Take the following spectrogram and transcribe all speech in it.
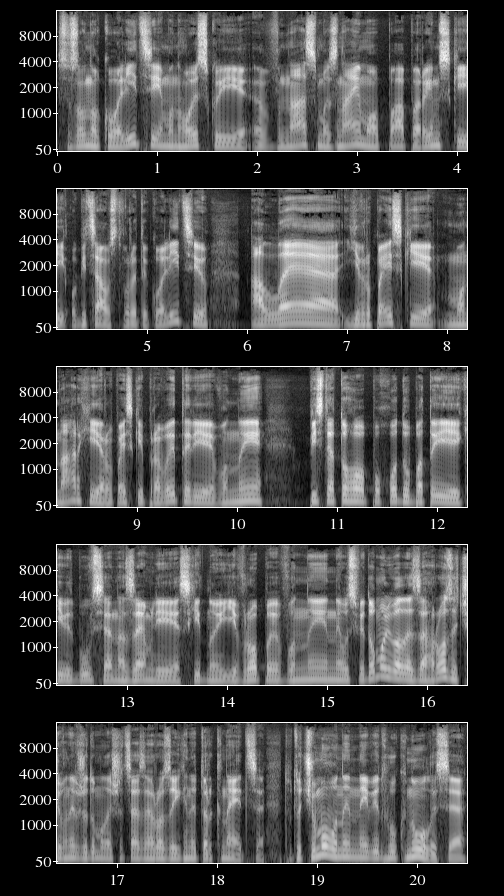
Стосовно коаліції монгольської, в нас ми знаємо, папа Римський обіцяв створити коаліцію, але європейські монархи, європейські правителі, вони. Після того походу Батия, який відбувся на землі Східної Європи, вони не усвідомлювали загрози, чи вони вже думали, що ця загроза їх не торкнеться. Тобто, чому вони не відгукнулися?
